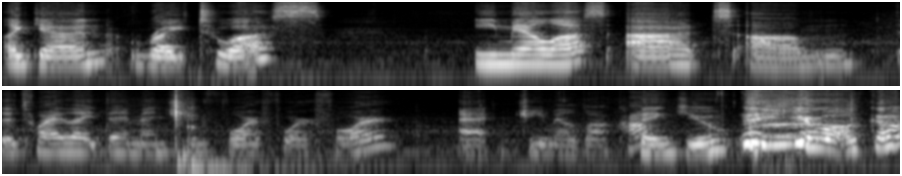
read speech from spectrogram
again, write to us. Email us at, um, The Twilight Dimension 444 at gmail.com. thank you. You're welcome.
